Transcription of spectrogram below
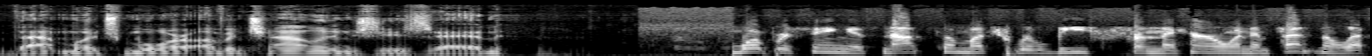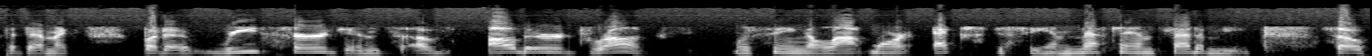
that much more of a challenge, she said what we're seeing is not so much relief from the heroin and fentanyl epidemic, but a resurgence of other drugs. We're seeing a lot more ecstasy and methamphetamine. So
